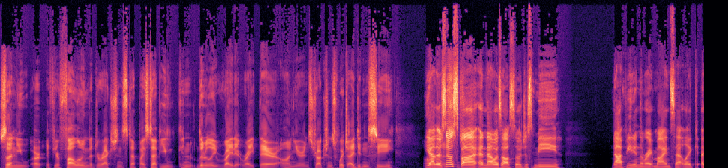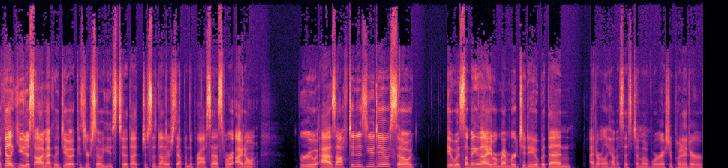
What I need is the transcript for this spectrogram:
So then you are, if you're following the directions step by step, you can literally write it right there on your instructions, which I didn't see. Yeah, there's no spot, and that was also just me not being in the right mindset. Like I feel like you just automatically do it because you're so used to that. Just another step in the process where I don't brew as often as you do, so it was something that I remembered to do, but then I don't really have a system of where I should put it or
